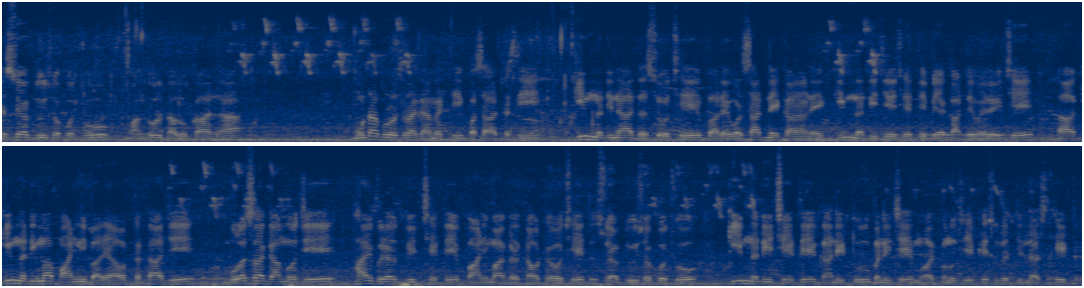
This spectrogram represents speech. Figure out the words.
દ્રશ્ય જોઈ શકો છો માંગરોળ તાલુકાના મોટા બુરોસરા ગામેથી પસાર થતી કીમ નદીના દ્રશ્યો છે. ભારે વરસાદને કારણે કીમ નદી જે છે તે બે કાંઠે વહી રહી છે. કિમ નદીમાં પાણીની ભારે આવક થતાં જે બોળસરા ગામનો જે હાઈ બેરલ બ્રિજ છે તે પાણીમાં ગરકાવ થયો છે. દ્રશ્યો આપ જોઈ શકો છો. કીમ નદી છે તે ગાંધી ટૂર બની છે. મહત્વનું છે કે સુરત જિલ્લા સહિત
